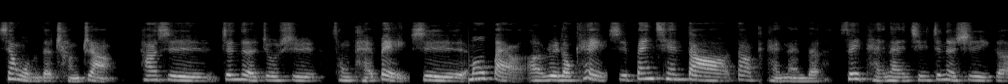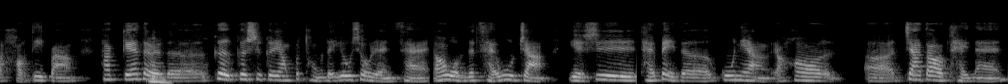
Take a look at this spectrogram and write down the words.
像我们的厂长，他是真的就是从台北是 mobile 呃 relocate 是搬迁到到台南的，所以台南其实真的是一个好地方。他 gather 的各各式各样不同的优秀人才，然后我们的财务长也是台北的姑娘，然后呃嫁到台南。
